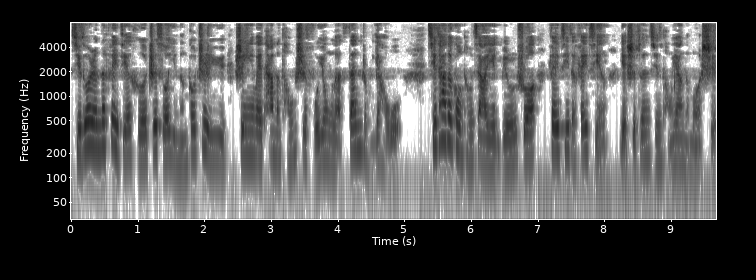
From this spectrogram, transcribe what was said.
许多人的肺结核之所以能够治愈，是因为他们同时服用了三种药物。其他的共同效应，比如说飞机的飞行，也是遵循同样的模式。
